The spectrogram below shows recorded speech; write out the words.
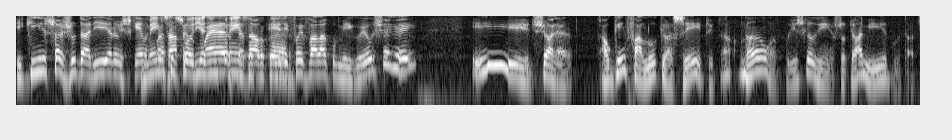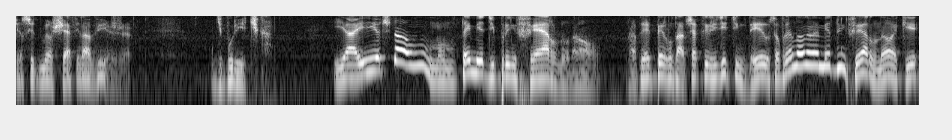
E que isso ajudaria, era um esquema Meio que assessoria de imprensa tal. Ele foi falar comigo. Eu cheguei e disse, olha, alguém falou que eu aceito e tal. Não, é por isso que eu vim, eu sou teu amigo tal. Tinha sido meu chefe na Veja, de política. E aí eu disse, não, não, não tem medo de ir pro inferno, não. Ele perguntava, você acredita em Deus? Eu falei, não, não é medo do inferno, não, é que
